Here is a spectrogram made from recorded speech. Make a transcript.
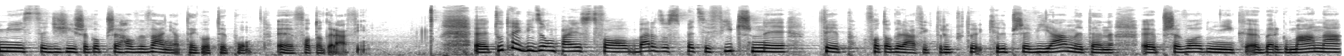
miejsce dzisiejszego przechowywania tego typu y, fotografii. E, Tutaj widzą Państwo bardzo specyficzny typ fotografii, który, który, kiedy przewijamy ten e, przewodnik e, Bergmana,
